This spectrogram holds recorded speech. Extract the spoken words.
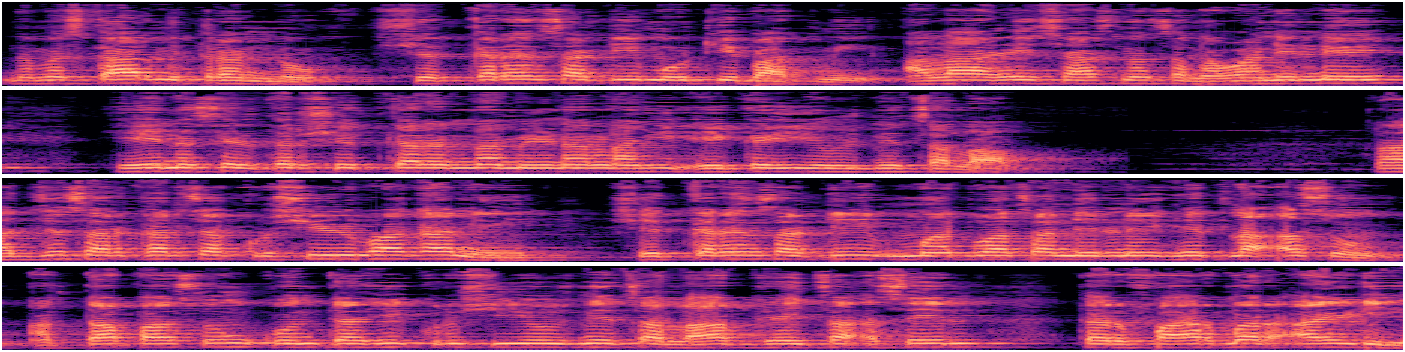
नमस्कार मित्रांनो शेतकऱ्यांसाठी मोठी बातमी. आला आहे शासनाचा नवा निर्णय. हे नसेल तर शेतकऱ्यांना मिळणार नाही एकही योजनेचा लाभ. राज्य सरकारच्या कृषी विभागाने शेतकऱ्यांसाठी महत्त्वाचा निर्णय घेतला असून आतापासून कोणत्याही कृषी योजनेचा लाभ घ्यायचा असेल तर फार्मर आय डी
